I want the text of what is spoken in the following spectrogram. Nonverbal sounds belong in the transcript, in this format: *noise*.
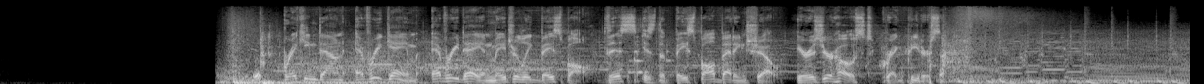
Breaking down every game, every day in Major League Baseball. This is the Baseball Betting Show. Here is your host, Greg Peterson.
